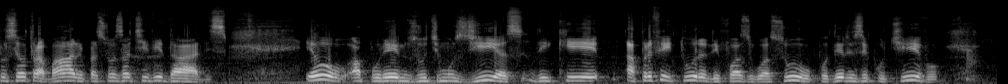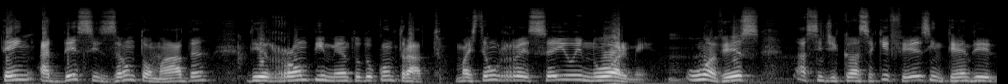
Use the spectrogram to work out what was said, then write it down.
o seu trabalho, para suas atividades. Eu apurei nos últimos dias de que a Prefeitura de Foz do Iguaçu, o Poder Executivo, tem a decisão tomada de rompimento do contrato, mas tem um receio enorme. Uma vez a sindicância que fez entende,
